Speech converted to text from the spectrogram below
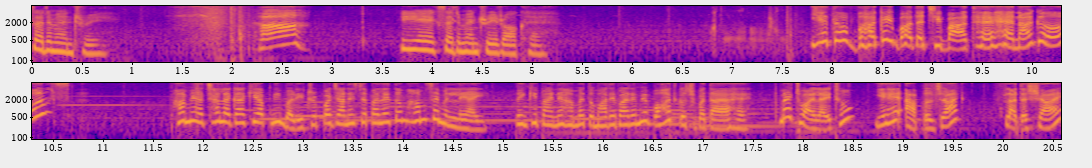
सेडिमेंट्री हाँ ये एक सेडिमेंट्री रॉक है। ये तो वाकई बहुत अच्छी बात है है ना गर्ल्स हमें अच्छा लगा कि अपनी बड़ी ट्रिप पर जाने से पहले तुम हमसे मिलने आई। पिंकी पाई ने हमें तुम्हारे बारे में बहुत कुछ बताया है। मैं ट्वाइलाइट हूँ। ये है एप्पल जैक फ्लटरशाई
